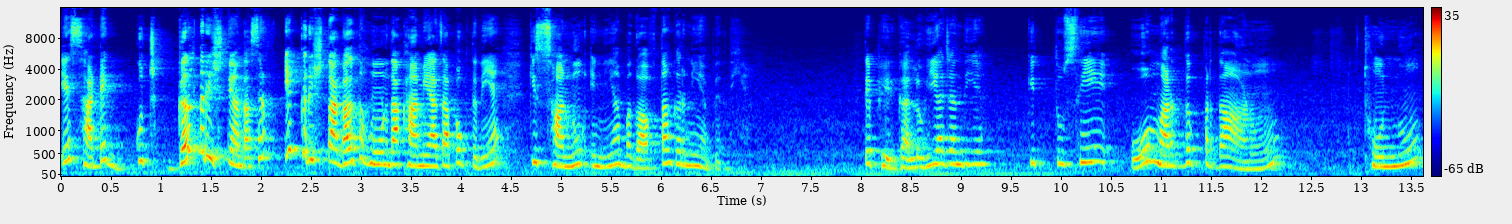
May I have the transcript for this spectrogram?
ਇਹ ਸਾਡੇ ਕੁਝ ਗਲਤ ਰਿਸ਼ਤਿਆਂ ਦਾ, ਸਿਰਫ ਇੱਕ ਰਿਸ਼ਤਾ ਗਲਤ ਹੋਣ ਦਾ ਖਾਮਿਆਜ਼ਾ ਭੁਗਤਦੀ ਹੈ ਕਿ ਸਾਨੂੰ ਇੰਨੀਆਂ ਬਗਾਵਤਾਂ ਕਰਨੀਆਂ ਪੈਂਦੀਆਂ। ਤੇ ਫਿਰ ਗੱਲ ਉਹੀ ਆ ਜਾਂਦੀ ਹੈ ਕਿ ਤੁਸੀਂ ਉਹ ਮਰਦ ਪ੍ਰਧਾਨ ਹੋ, ਤੁਹਾਨੂੰ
